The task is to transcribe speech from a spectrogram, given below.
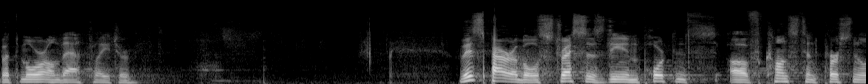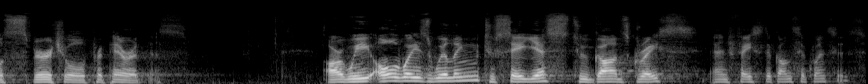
But more on that later. This parable stresses the importance of constant personal spiritual preparedness. Are we always willing to say yes to God's grace and face the consequences?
